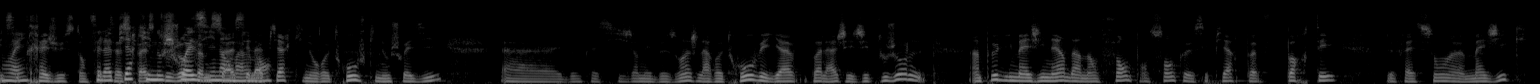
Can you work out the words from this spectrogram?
Et Ouais. c'est très juste en fait. C'est la Ça pierre qui nous choisit, ça. C'est la normalement. pierre qui nous retrouve, qui nous choisit. Euh, donc euh, si j'en ai besoin, je la retrouve. Et il y a, voilà, j'ai toujours un peu l'imaginaire d'un enfant pensant que ces pierres peuvent porter de façon euh, magique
